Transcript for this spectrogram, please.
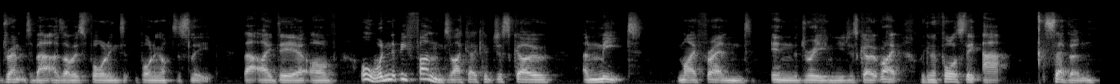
dreamt about as I was falling to, falling off to sleep. That idea of oh, wouldn't it be fun? to, Like I could just go and meet my friend in the dream, and you just go right. We're going to fall asleep at seven,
